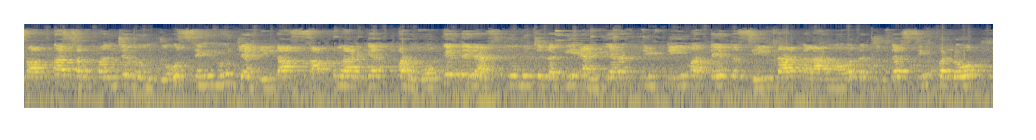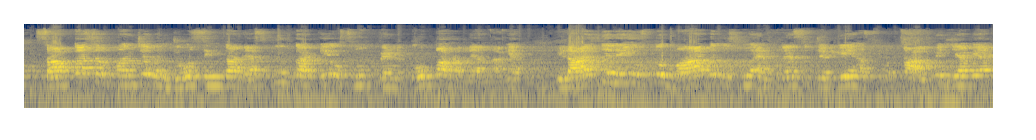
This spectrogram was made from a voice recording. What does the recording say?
ਸਾਬਕਾ ਸਰਪੰਚ ਰਣਜੋਤ ਸਿੰਘ ਨੂੰ ਜ਼ਹਿਰੀਲਾ ਸੱਪ ਲੜ ਗਿਆ। ਪਰ ਮੌਕੇ ਤੇ ਰੈਸਕਿਊ ਵਿੱਚ ਲੱਗੀ ਐਨਡੀਆਰਐਫ ਦੀ ਟੀਮ ਅਤੇ ਤਹਿਸੀਲਦਾਰ ਕਲਾਨੌਰ ਰਜਿੰਦਰ ਸਿੰਘ ਵੱਲੋਂ ਸਾਬਕਾ ਸਰਪੰਚ ਰਣਜੋਤ ਸਿੰਘ ਦਾ ਰੈਸਕਿਊ ਕਰਕੇ ਉਸ ਨੂੰ ਪਿੰਡ ਤੋਂ ਬਾਹਰ ਲਿਆਂਦਾ ਗਿਆ। ਇਲਾਜ ਦੇ ਲਈ ਉਸ ਤੋਂ ਬਾਅਦ ਉਸ ਨੂੰ ਐਂਬੂਲੈਂਸ ਜ਼ਰੀਏ ਹਸਪਤਾਲ ਭੇਜਿਆ ਗਿਆ।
